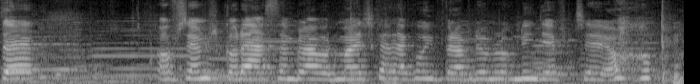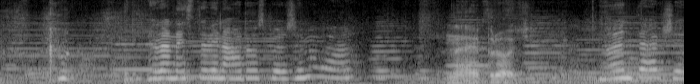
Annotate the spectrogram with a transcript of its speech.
To je ovšem škoda, já jsem byla od malička takový pravdomluvný děvče, jo. Hele, nejste vy náhodou z? Ne, proč? No jen tak, že...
